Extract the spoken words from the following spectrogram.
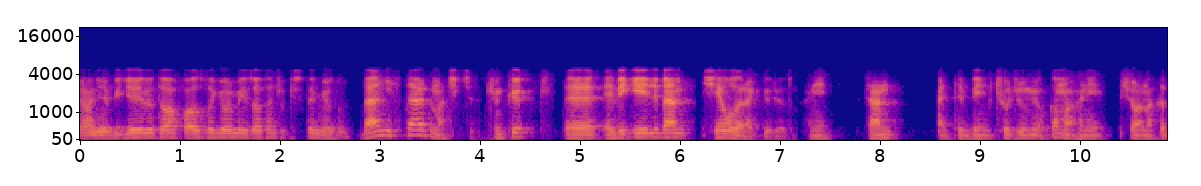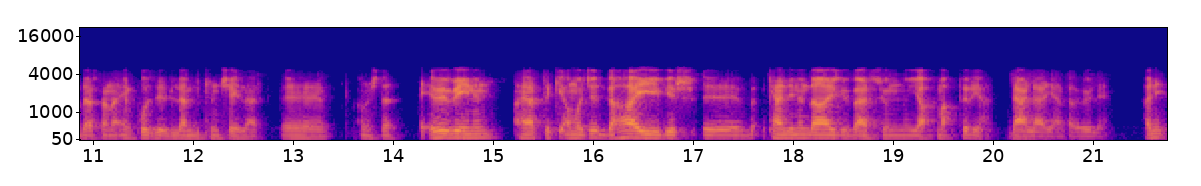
Yani Abigail'i daha fazla görmeyi zaten çok istemiyordum. Ben isterdim açıkçası. Çünkü e, Abigail'i ben şey olarak görüyordum. Hani sen hani tabii benim çocuğum yok ama hani şu ana kadar sana empoze edilen bütün şeyler e, sonuçta ebeveynin hayattaki amacı daha iyi bir e, kendinin daha iyi bir versiyonunu yapmaktır ya derler ya da öyle. Hani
